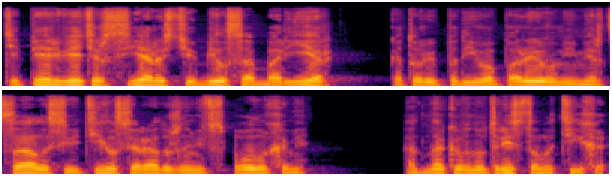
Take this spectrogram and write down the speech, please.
Теперь ветер с яростью бился об барьер, который под его порывами мерцал и светился радужными всполохами. Однако внутри стало тихо.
